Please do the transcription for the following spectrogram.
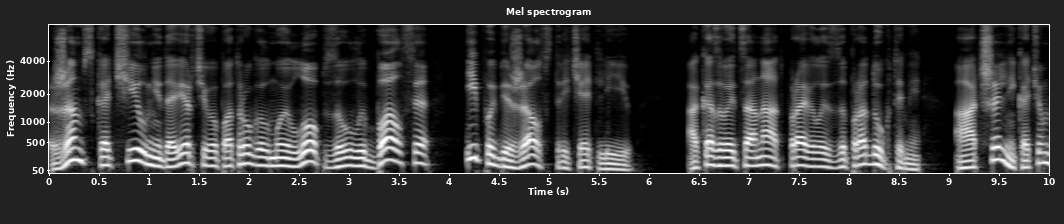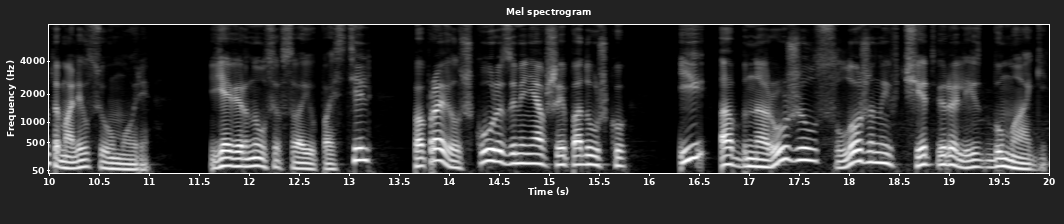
Жан вскочил, недоверчиво потрогал мой лоб, заулыбался и побежал встречать Лию. Оказывается, она отправилась за продуктами, а отшельник о чем-то молился у моря. Я вернулся в свою постель, поправил шкуры, заменявшие подушку, и обнаружил сложенный в четверо лист бумаги.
